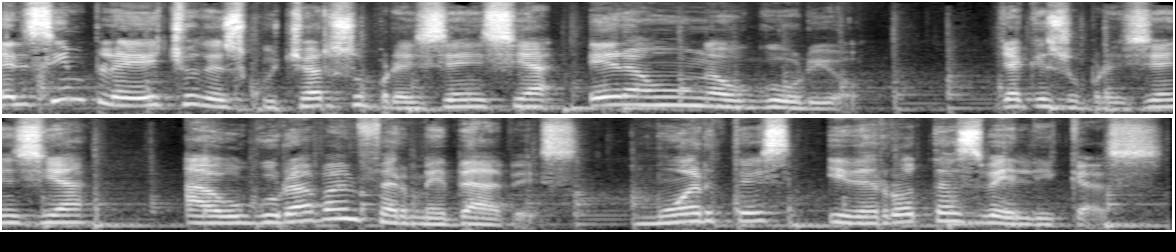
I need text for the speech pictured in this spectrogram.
El simple hecho de escuchar su presencia era un augurio, ya que su presencia auguraba enfermedades, muertes y derrotas bélicas,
